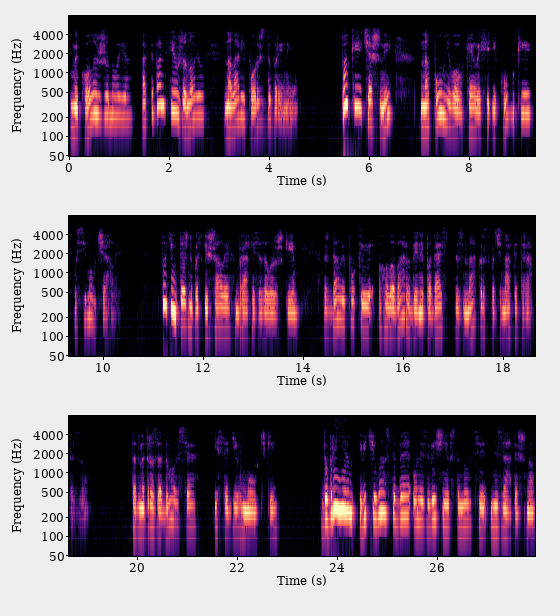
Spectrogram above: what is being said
Микола з жоною, а Степан сів жоною на лаві поруч з Добринею. Поки чашник наповнював келихи і кубки, усі мовчали. Потім теж не поспішали братися за ложки, ждали, поки голова родини подасть знак розпочинати трапезу. Та Дмитро задумався і сидів мовчки. Добриня відчував себе у незвичній обстановці незатишно,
